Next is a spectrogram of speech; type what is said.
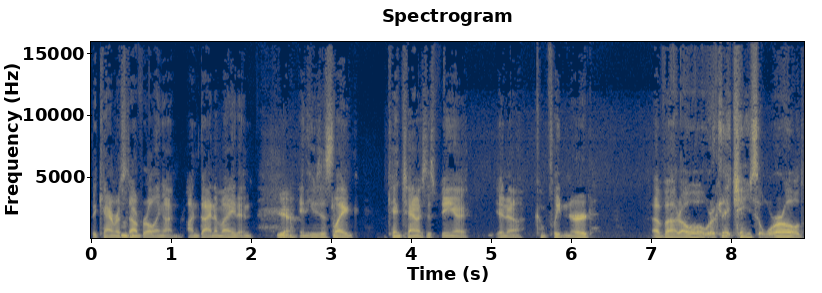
the camera stopped mm-hmm. rolling on on Dynamite, and yeah. and he's just like Ken Chan was just being a you know complete nerd about oh we're gonna change the world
